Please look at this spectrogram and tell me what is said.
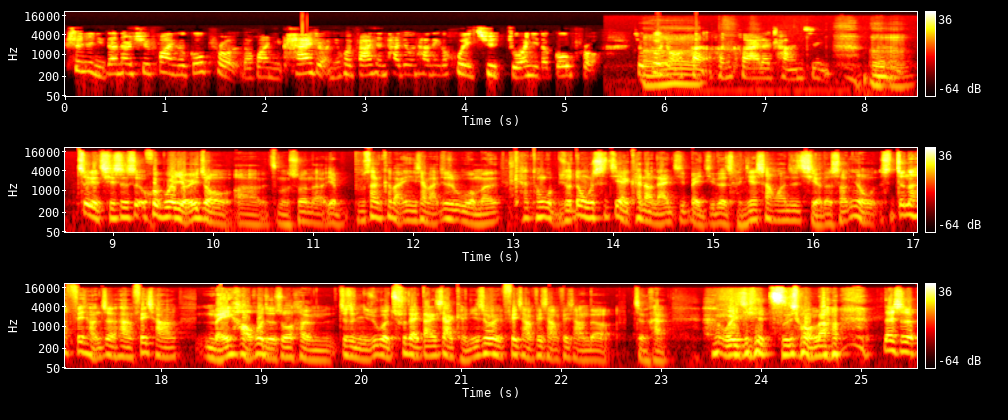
甚至你在那儿去放一个 GoPro 的话，你开着，你会发现他就用他那个喙去啄你的 GoPro，就各种很很可爱的场景。嗯，这个其实是会不会有一种呃，怎么说呢，也不算刻板印象吧，就是我们看通过比如说动物世界看到南极、北极的成千上万只企鹅的时候，那种是真的非常震撼、非常美好，或者说很就是你如果处在当下，肯定是会非常非常非常的震撼。我已经词穷了，但是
